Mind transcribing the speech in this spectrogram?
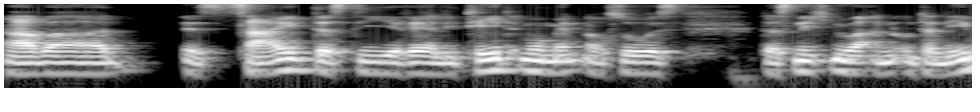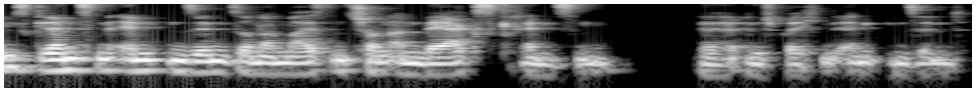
aber es zeigt, dass die Realität im Moment noch so ist, das nicht nur an Unternehmensgrenzen enden sind, sondern meistens schon an Werksgrenzen äh, entsprechend enden sind.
